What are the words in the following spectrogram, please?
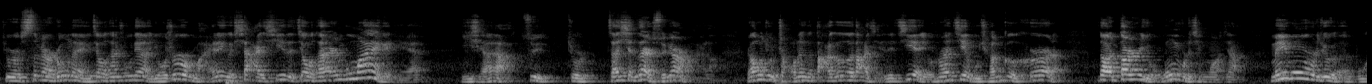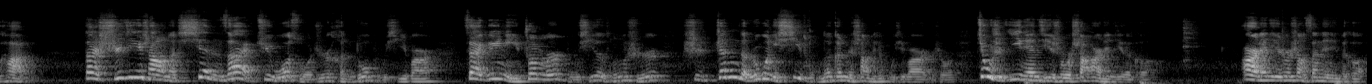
就是四面钟那个教材书店，有时候买那个下一期的教材人不卖给你。以前啊，最就是咱现在是随便买了，然后就找那个大哥哥大姐姐借，有时候还借不全各科的。但但是有功夫的情况下，没功夫就也不看了。但实际上呢，现在据我所知，很多补习班。在给你专门补习的同时，是真的。如果你系统的跟着上这些补习班的时候，就是一年级的时候上二年级的课，二年级的时候上三年级的课，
